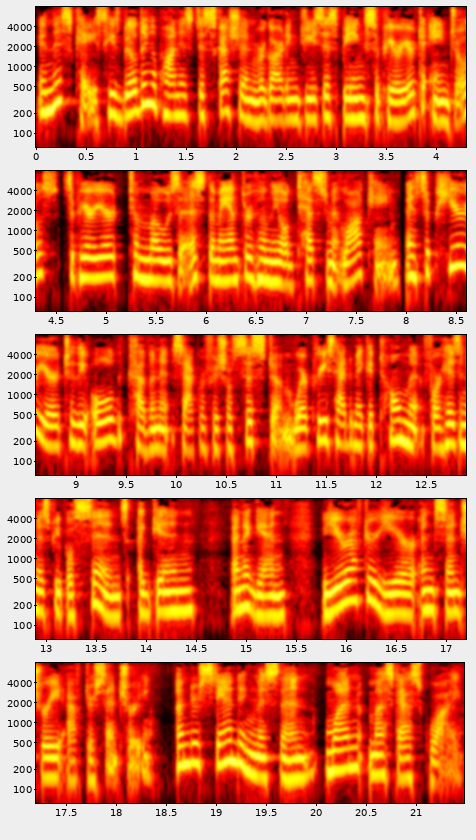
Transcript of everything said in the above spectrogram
In this case, he's building upon his discussion regarding Jesus being superior to angels, superior to Moses, the man through whom the Old Testament law came, and superior to the Old Covenant sacrificial system, where priests had to make atonement for his and his people's sins again and again, year after year and century after century. Understanding this, then, one must ask why.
